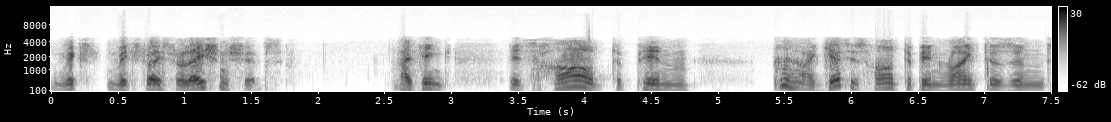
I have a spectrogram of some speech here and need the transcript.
mixed mixed race relationships. I think it's hard to pin. I guess it's hard to pin writers and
